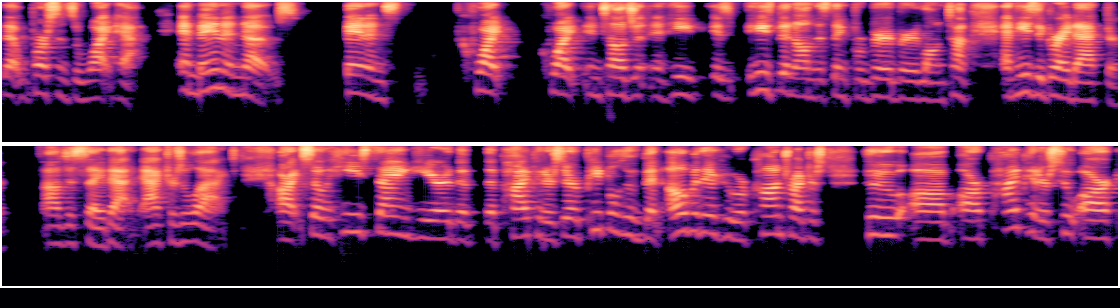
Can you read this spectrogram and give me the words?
that person's a white hat. And Bannon knows. Bannon's quite quite intelligent, and he is he's been on this thing for a very very long time, and he's a great actor. I'll just say that actors will act. All right. So he's saying here the, the pipe hitters, there are people who've been over there who are contractors who um, are pipe hitters who are,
